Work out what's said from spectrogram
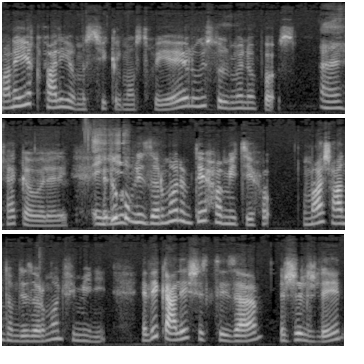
معناها يقف عليهم ال cycle menstruel ويوصلوا لل ménopause. آه. هكا ولا لا؟ إيه. هذوكم les hormones نتاعهم يتيحوا وما عادش عندهم des hormones féminines. هذيك علاش ال sésame الجلجلين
